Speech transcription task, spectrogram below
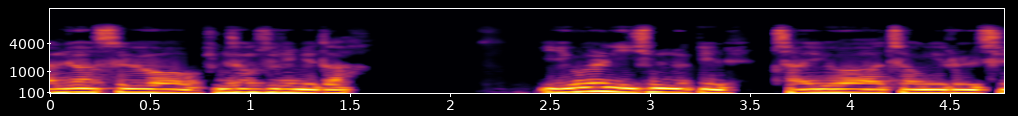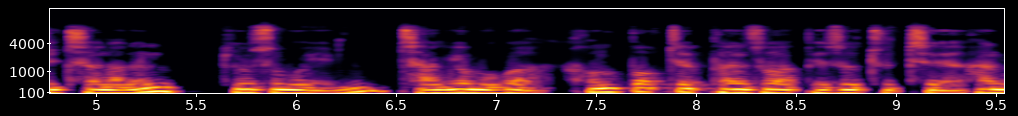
안녕하세요. 김성순입니다. 2월 26일 자유와 정의를 실천하는 교수 모임 자교모가 헌법재판소 앞에서 주최한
